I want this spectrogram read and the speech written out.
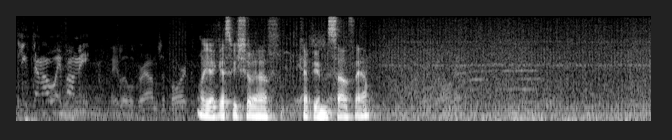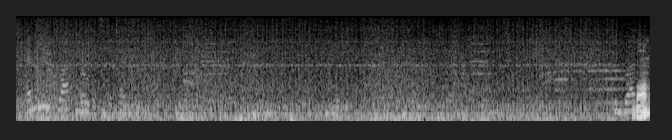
Keep them away from me. A little ground support. Oh yeah, I guess we should have kept you in the south there. Enemy Black Lotus detected. on,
